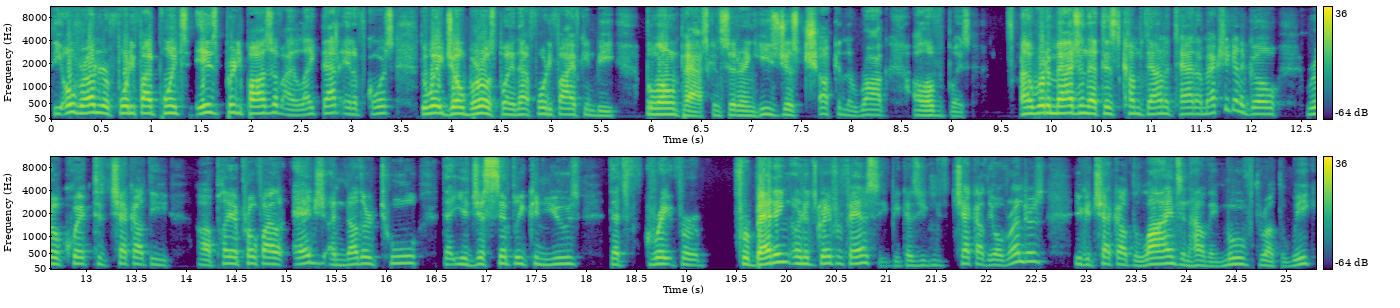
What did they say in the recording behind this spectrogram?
The over under 45 points is pretty positive. I like that. And of course, the way Joe Burrow's playing, that 45 can be blown past considering he's just chucking the rock all over the place. I would imagine that this comes down a tad. I'm actually going to go real quick to check out the uh, Player Profiler Edge, another tool that you just simply can use that's great for for betting and it's great for fantasy because you can check out the over unders, you can check out the lines and how they move throughout the week,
